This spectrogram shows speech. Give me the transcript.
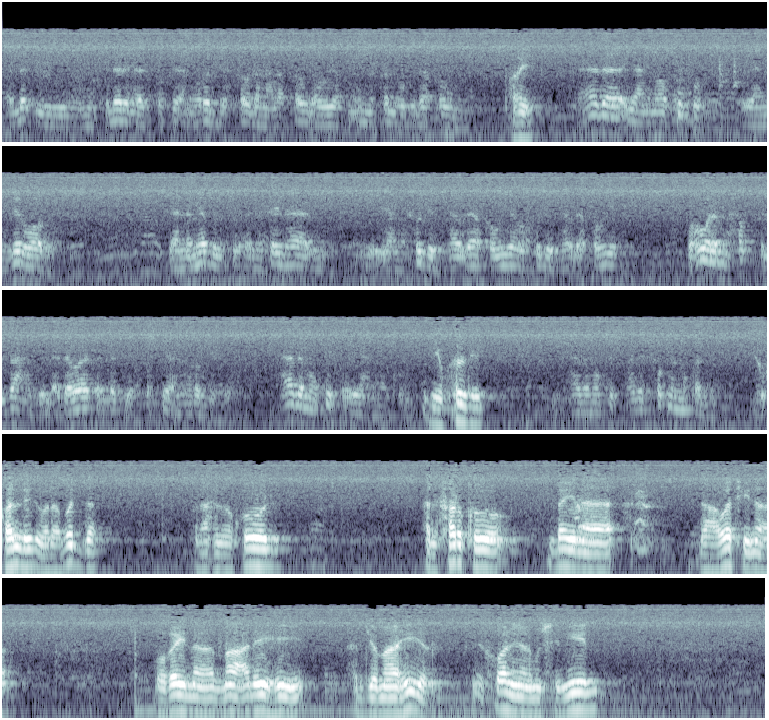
التي من خلالها يستطيع أن يرجح قولا على قول أو يطمئن قلبه إلى قول. طيب. هذا يعني موقفه يعني غير واضح. يعني لم يدرس هذه يعني حجج هؤلاء قوية وحجج هؤلاء قوية وهو لم يحصل بعد الأدوات التي يستطيع أن يرجح بها هذا موقفه يعني يكون. يقلد. هذا موقف هذا حكم المقلد. يقلد ولا بد. ونحن نقول الفرق بين دعوتنا وبين ما عليه الجماهير إخواننا المسلمين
